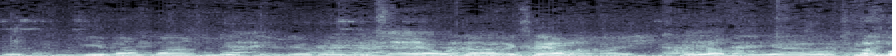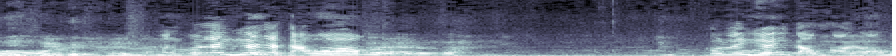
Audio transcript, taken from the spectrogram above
thì- gì vang vang không biết thì bánh xèo, nào cái xèo mà. Đây là bánh bò. mình có lấy ghế cho cậu không? Có lấy ghế cho cậu ngồi không?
